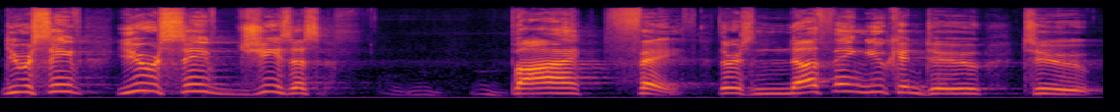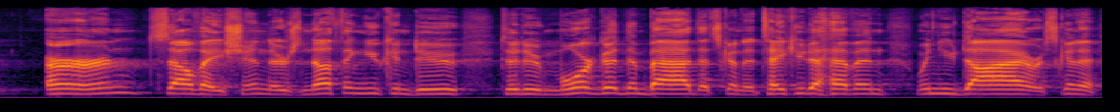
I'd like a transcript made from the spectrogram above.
You receive you receive Jesus by faith. There's nothing you can do to earn salvation. There's nothing you can do to do more good than bad that's going to take you to heaven when you die, or it's going to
